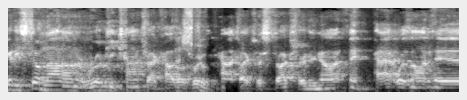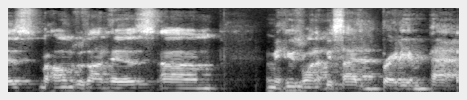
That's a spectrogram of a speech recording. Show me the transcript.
but he's still not on a rookie contract. How those rookie true. contracts are structured, you know. I think Pat was on his, Mahomes was on his. Um, I mean, who's won it besides Brady and Pat?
